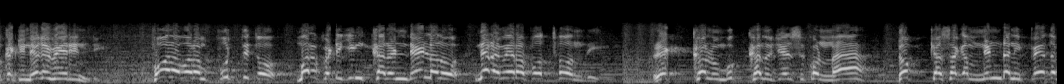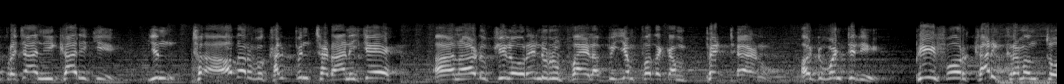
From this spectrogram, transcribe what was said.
ఒకటి నెరవేరింది. పోలవరం పూర్తితో మరొకటి ఇంకా రెండేళ్ళలో నెరవేరబోతోంది. రెక్కలు ముక్కలు చేసుకున్న డొక్క సగం నిండని పేద ప్రజానీకారికి ఇంత ఆదరవు కల్పించడానికే ఆనాడు కిలో రెండు రూపాయల బియ్యం పథకం పెట్టాను. అటువంటిది పి ఫోర్ కార్యక్రమంతో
